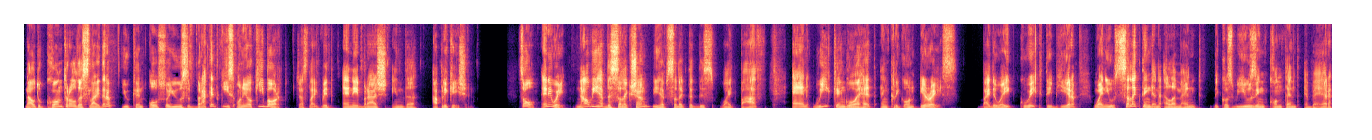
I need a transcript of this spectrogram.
Now to control the slider, you can also use bracket keys on your keyboard, just like with any brush in the application. So anyway, now we have the selection. We have selected this white path and we can go ahead and click on erase. By the way, quick tip here, when you're selecting an element, because we're using content aware,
